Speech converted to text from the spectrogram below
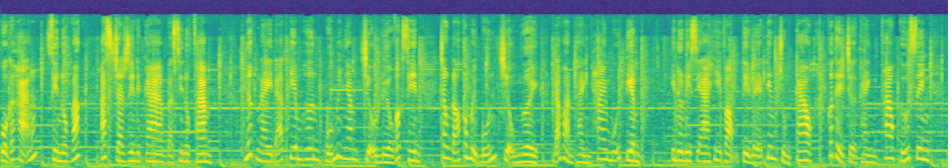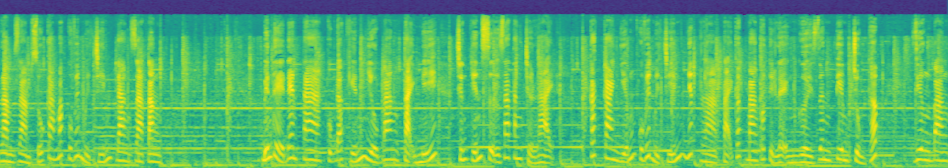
của các hãng Sinovac, AstraZeneca và Sinopharm nước này đã tiêm hơn 45 triệu liều vaccine, trong đó có 14 triệu người đã hoàn thành hai mũi tiêm. Indonesia hy vọng tỷ lệ tiêm chủng cao có thể trở thành phao cứu sinh làm giảm số ca mắc COVID-19 đang gia tăng. Biến thể Delta cũng đã khiến nhiều bang tại Mỹ chứng kiến sự gia tăng trở lại các ca nhiễm COVID-19, nhất là tại các bang có tỷ lệ người dân tiêm chủng thấp. Riêng bang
